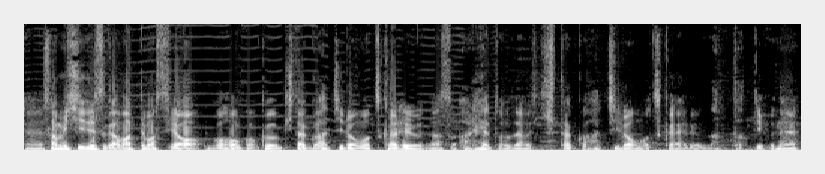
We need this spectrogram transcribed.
えー、寂しいですが待ってますよ。ご報告、北区八郎も使える、あ、ありがとうございます。北区八郎も使えるようになったっていうね。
